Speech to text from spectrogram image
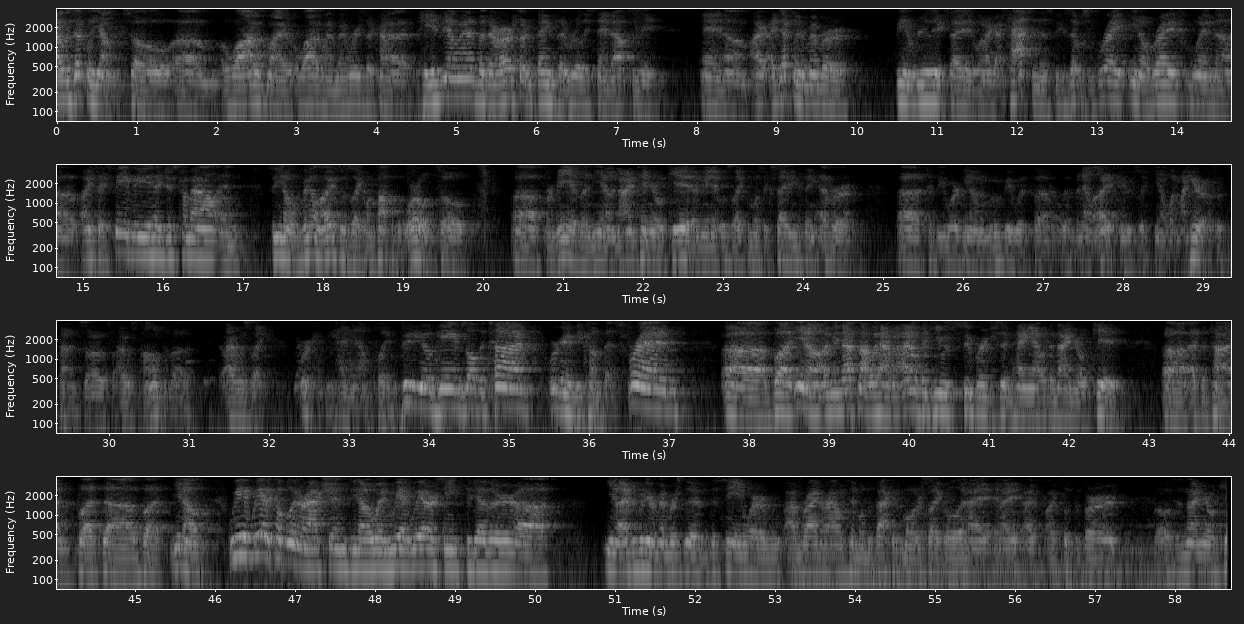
I was definitely young, so um, a lot of my a lot of my memories are kind of hazy on that. But there are certain things that really stand out to me, and um, I, I definitely remember being really excited when I got cast in this because that was right, you know, right when uh, Ice Ice Baby had just come out, and so you know, Vanilla Ice was like on top of the world. So uh, for me as a you know nine ten year old kid, I mean, it was like the most exciting thing ever uh, to be working on a movie with uh, with Vanilla Ice. He was like you know one of my heroes at the time, so I was I was pumped about it. I was like, we're gonna be hanging out and playing video games all the time. We're gonna become best friends. Uh, but you know, I mean, that's not what happened. I don't think he was super interested in hanging out with a nine-year-old kid uh, at the time. But uh, but you know, we we had a couple interactions. You know, when we had we had our scenes together. You know, everybody remembers the the scene where I'm riding around with him on the back of the motorcycle, and I and I I, I flipped the bird. I was a nine-year-old kid.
